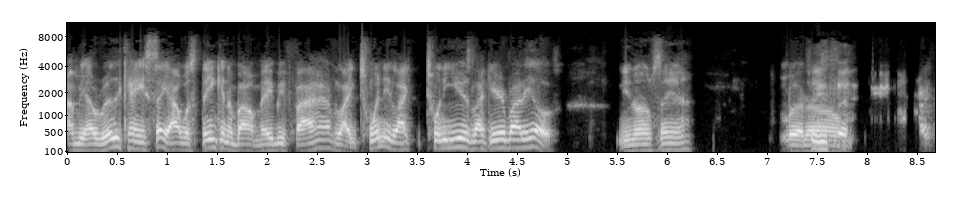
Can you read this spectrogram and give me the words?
I mean, I really can't say. I was thinking about maybe five, like twenty, like twenty years, like everybody else. You know what I'm saying? But so um, said, right?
